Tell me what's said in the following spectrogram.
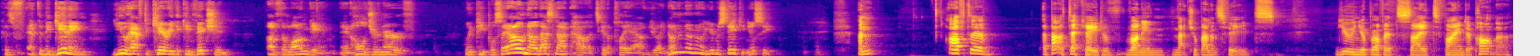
because at the beginning you have to carry the conviction of the long game and hold your nerve when people say, "Oh no, that's not how it's going to play out." You're like, "No, no, no, no, you're mistaken. You'll see." And after about a decade of running Natural Balance Foods, you and your brother decide to find a partner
